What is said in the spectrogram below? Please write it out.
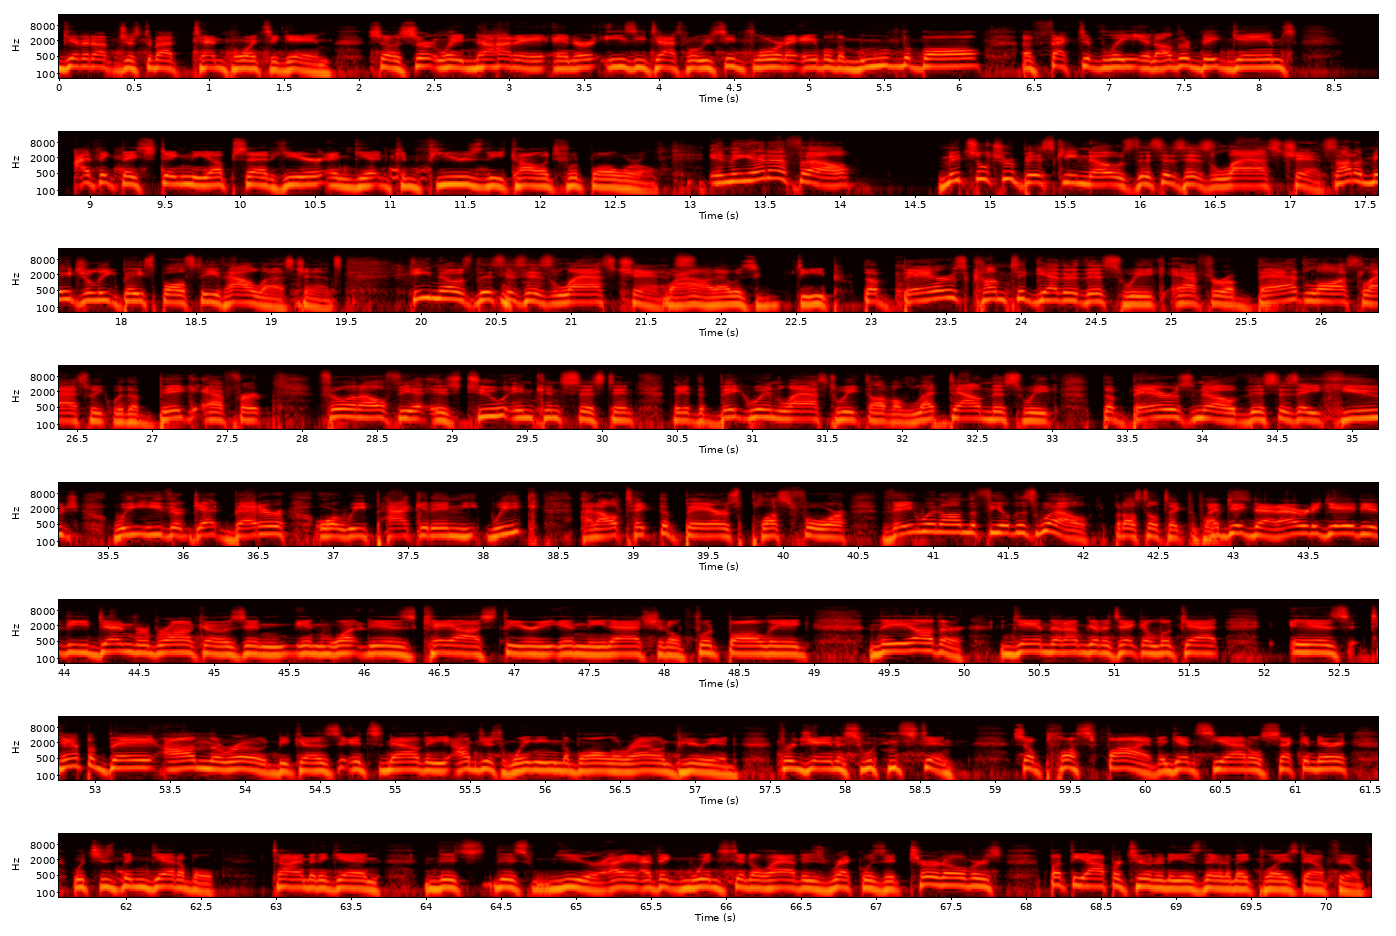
giving up just about 10 points a game. So certainly not a, an er, easy task, but we've seen Florida able to move the ball effectively in other big games. I think they sting the upset here and get confuse the college football world. In the NFL, Mitchell Trubisky knows this is his last chance. Not a Major League Baseball Steve Howe last chance. He knows this is his last chance. Wow, that was deep. The Bears come together this week after a bad loss last week with a big effort. Philadelphia is too inconsistent. They get the big win last week. They'll have a letdown this week. The Bears know this is a huge, we either get better or we pack it in week, and I'll take the Bears plus four. They went on the field as well, but I'll still take the points. I dig that. I already gave you the Denver Broncos in, in what is chaos theory in the National Football League. The other game that I'm going to take a look at is Tampa Bay on the road because it's now the I'm just winging the ball around period for Jameis Winston. So plus five against Seattle secondary, which has been gettable time and again this this year. I, I think Winston will have his requisite turnovers, but the opportunity is there to make plays downfield.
